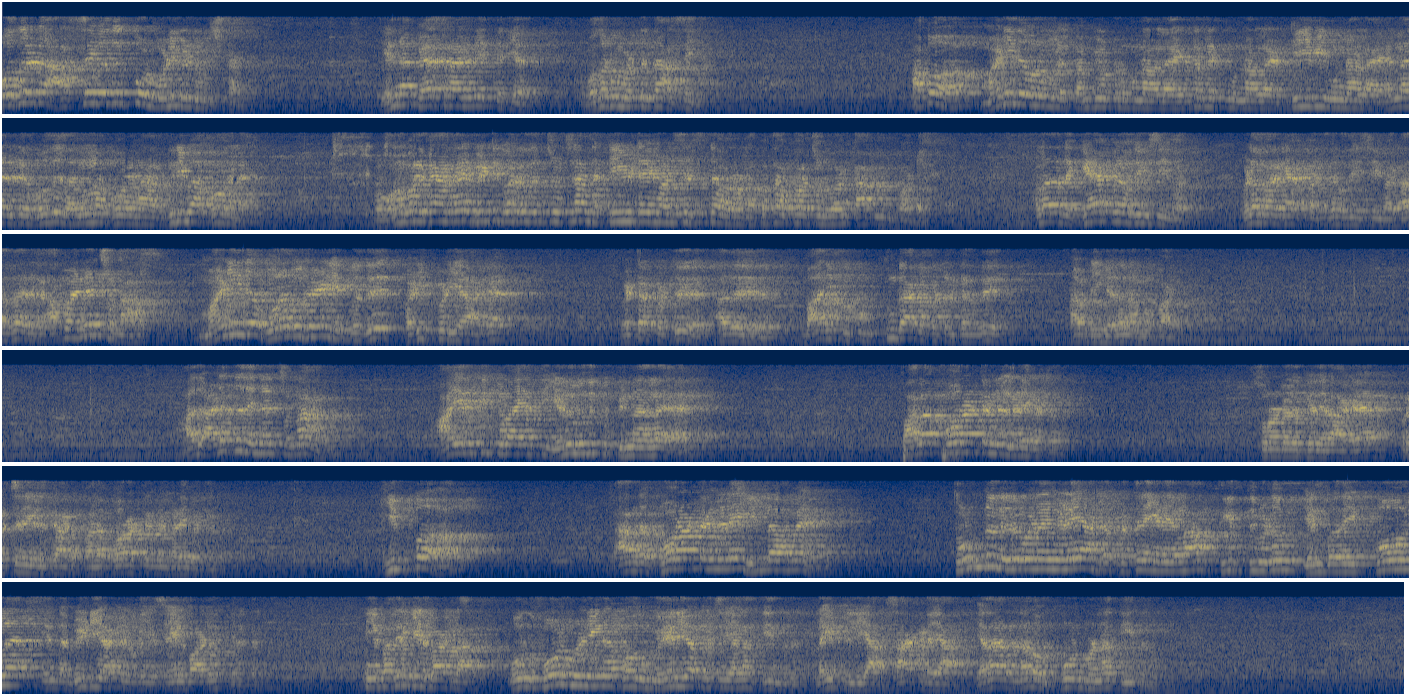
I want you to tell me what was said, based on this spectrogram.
உதடு அசைவதற்கு ஒரு மொழி கண்டுபிடிச்சிட்டாங்க. என்ன பேசுறாங்கன்னே தெரியாது. உதடு மட்டும்தான் அசையும் அப்போ மனித உறவுகள் கம்ப்யூட்டர் முன்னால இன்டர்நெட் முன்னால டிவி முன்னால எல்லாம் இருக்கிற போது அதெல்லாம் போற விரிவா போகல. உணவுக்காரனே வீட்டுக்கு வர்றதுன்னு சொல்லிச்சுன்னா அந்த டிவி டைம் அனுசரிச்சு தான் வரணும் அப்பதான் உட்கார சொல்லுவாங்க காப்பி கொடுப்பாங்க அல்லது அந்த கேப்ல உதவி செய்வாங்க விளம்பர கேப் பக்கத்தில் உதவி செய்வாங்க அதுதான் இருக்கு அப்ப என்னன்னு சொன்னா மனித உறவுகள் என்பது படிப்படியாக வெட்டப்பட்டு அது பாதிப்புக்கு துண்டாக்கப்பட்டிருக்கிறது அப்படிங்கிறத நம்ம பார்க்கணும். அது அடுத்தது என்னன்னு சொன்னா ஆயிரத்தி தொள்ளாயிரத்தி எழுபதுக்கு பின்னால பல போராட்டங்கள் நடைபெற்றது. சுரண்டலுக்கு எதிராக பிரச்சனைகளுக்காக பல போராட்டங்கள் நடைபெற்றது. இப்போ அந்த போராட்டங்களே இல்லாம தொண்டு நிறுவனங்களே அந்த பிரச்சனைகளை எல்லாம் தீர்த்துவிடும் என்பதை போல இந்த மீடியாக்களுடைய செயல்பாடு இருக்கிறது. நீங்க பத்திரிகையில் பார்க்கலாம். ஒரு போன் பண்ணீங்கன்னா போதும். உங்க ஏரியா பிரச்சனையெல்லாம் தீர்ந்துடும் லைட் இல்லையா? சாக்கடையா? எதா இருந்தாலும் ஒரு போன் பண்ணா தீர்ந்துடும்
